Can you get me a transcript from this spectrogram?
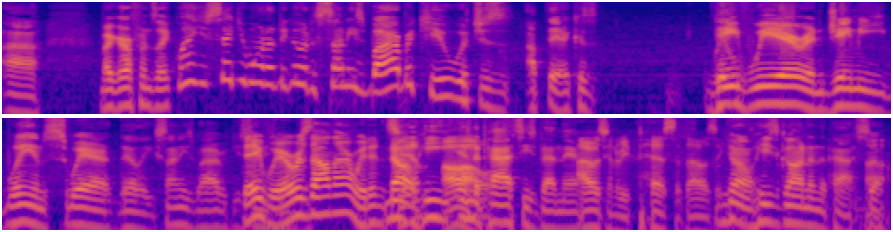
uh my girlfriend's like well you said you wanted to go to sonny's barbecue which is up there because dave weir and jamie williams swear they're like sonny's barbecue Dave Sonny's Weir was down there? We didn't see no him? he in Oh. the past he's been there I was to be pissed if that was the no he's gone in the past so Oh.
